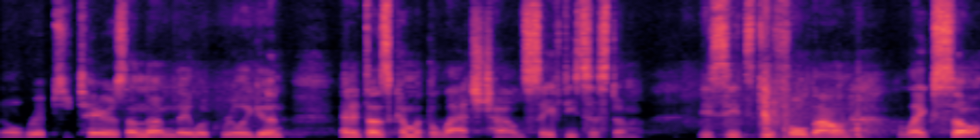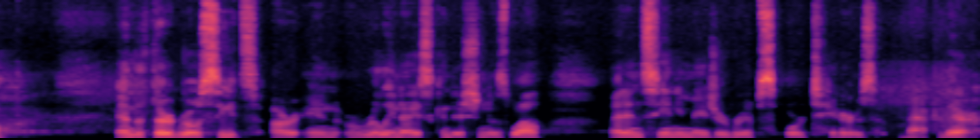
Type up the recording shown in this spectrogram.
No rips or tears on them, they look really good. And it does come with the latch child safety system. These seats do fold down like so. And the third row seats are in really nice condition as well. I didn't see any major rips or tears back there.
